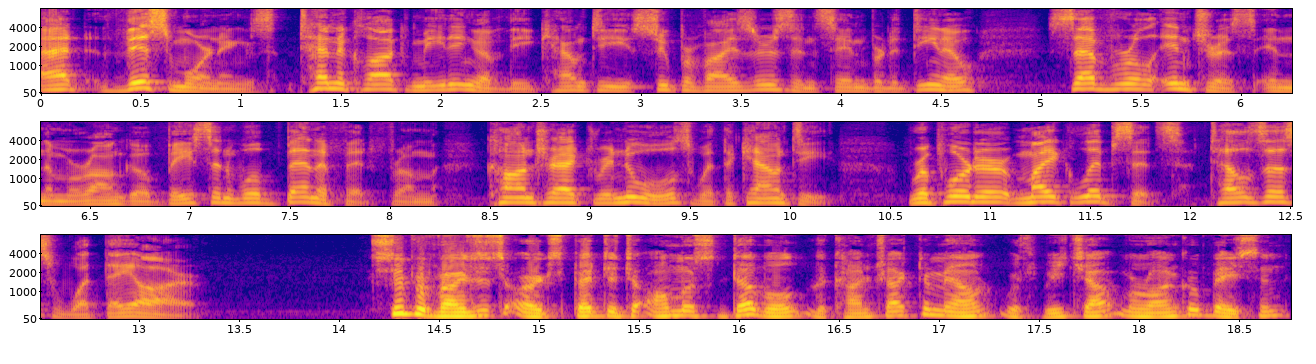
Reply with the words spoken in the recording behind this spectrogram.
At this morning's 10 o'clock meeting of the county supervisors in San Bernardino, several interests in the Morongo Basin will benefit from contract renewals with the county. Reporter Mike Lipsitz tells us what they are. Supervisors are expected to almost double the contract amount with Reach Out Morongo Basin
